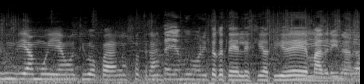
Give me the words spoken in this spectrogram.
Es un día muy emotivo para nosotras. Un detalle muy bonito que te he elegido a ti de madrina, ¿no?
